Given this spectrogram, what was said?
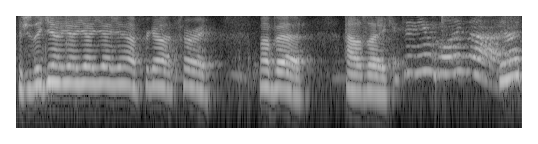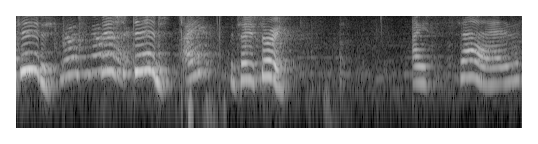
And she's like, "Yeah, yeah, yeah, yeah, yeah. I forgot. Sorry, my bad." I was like, It didn't even go like that. "Yeah, I did. No, it's not. Yes, it did." I Let me tell you a story. I said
